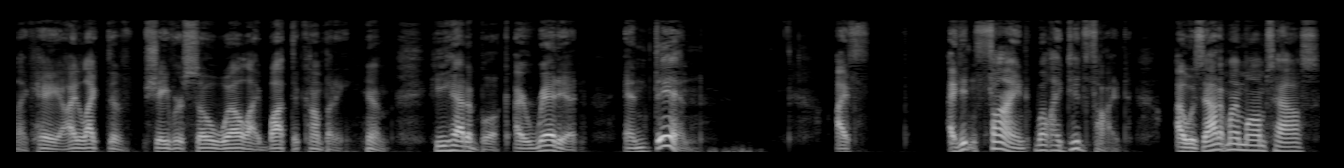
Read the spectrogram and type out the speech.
like, hey, I like the shaver so well, I bought the company. Him. He had a book. I read it, and then I, I didn't find, well, I did find. I was out at my mom's house.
